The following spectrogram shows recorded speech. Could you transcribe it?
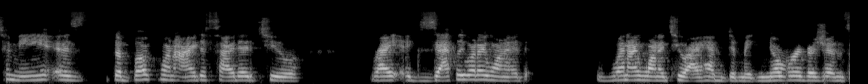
to me is the book when I decided to write exactly what I wanted when I wanted to. I had to make no revisions.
